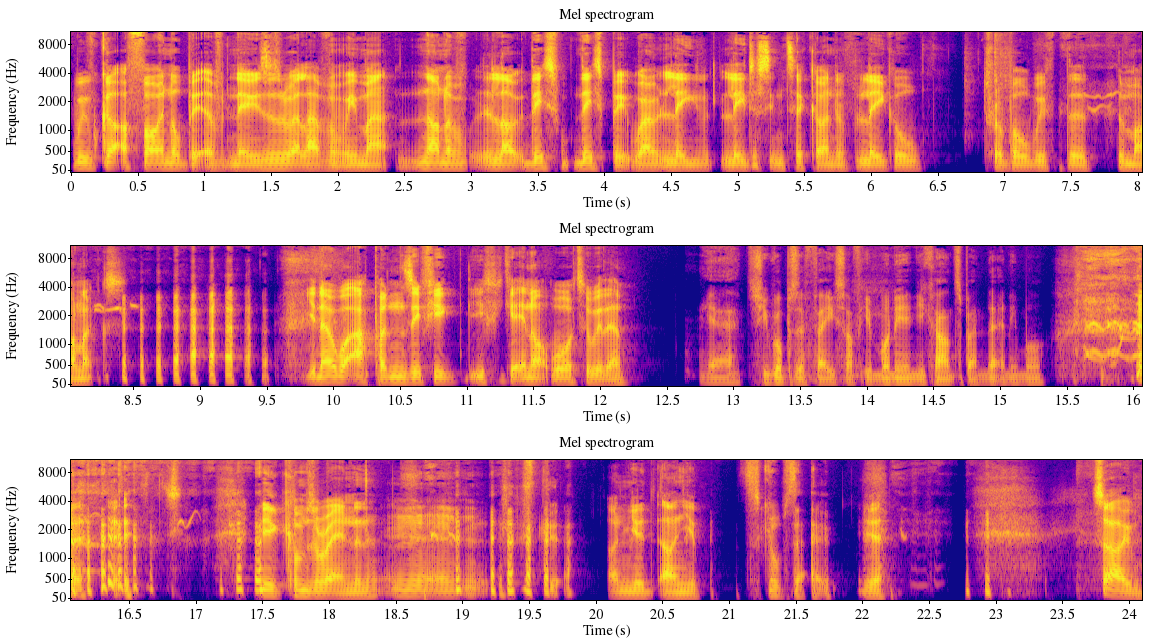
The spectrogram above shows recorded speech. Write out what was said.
We've got a final bit of news as well, haven't we, Matt? None of like this. This bit won't lead lead us into kind of legal trouble with the the monarchs. You know what happens if you if you get in hot water with them. yeah, she rubs her face off your money and you can't spend it anymore. he comes around and on your on your Scrubs it out. yeah. So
